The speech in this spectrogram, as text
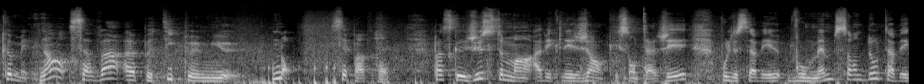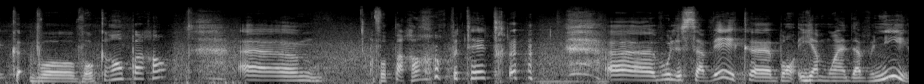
que maintenant, ça va un petit peu mieux. Non, c'est pas vrai. Parce que justement, avec les gens qui sont âgés, vous le savez vous-même sans doute, avec vos, grands-parents, euh, vos parents peut-être, euh, vous le savez que y a moins d'avenir.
